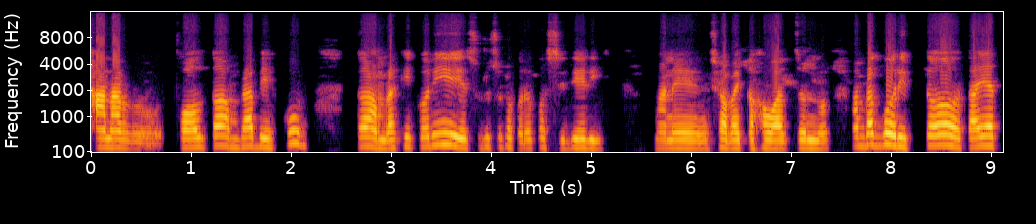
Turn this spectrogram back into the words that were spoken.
হানার ফল তো আমরা বেকুন। তো আমরা কি করি, ছোট ছোট করে কষি দিয়ে দিই মানে সবাইকে হওয়ার জন্য। আমরা গরিব তো, তাই এত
